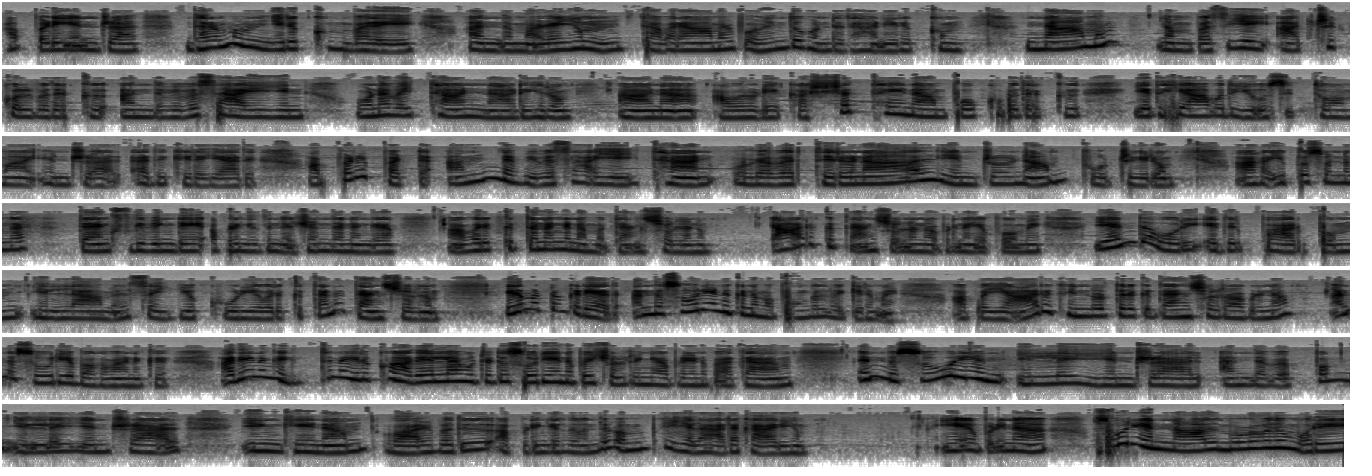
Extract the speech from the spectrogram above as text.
அப்படி என்றால் தர்மம் இருக்கும் வரை அந்த மழையும் தவறாமல் பொழிந்து கொண்டுதான் இருக்கும். நாமும் நம் பசியை ஆற்றிக்கொள்வதற்கு அந்த விவசாயியின் உணவைத்தான் நாடுகிறோம். ஆனால் அவருடைய கஷ்டத்தை நாம் போக்குவதற்கு எதையாவது யோசித்தோமா என்றால் அது கிடையாது. அப்படிப்பட்ட அந்த விவசாயியை தான் உழவர் திருநாள் என்று நாம் போற்றுகிறோம். ஆக இப்போ சொல்லுங்க தேங்க்ஸ் கிவிங் டே அப்படிங்கிறது நிஜம் தானேங்க அவருக்கு தானேங்க நம்ம தேங்க்ஸ் சொல்லணும். யாருக்கு தேங்க்ஸ் சொல்லணும் அப்படின்னா எப்போவுமே எந்த ஒரு எதிர்பார்ப்பும் இல்லாமல் செய்யக்கூடியவருக்கு தானே தேங்க்ஸ் சொல்லணும். இது மட்டும் கிடையாது. அந்த சூரியனுக்கு நம்ம பொங்கல் வைக்கிறோமே. அப்போ யாருக்கு இன்னொருத்தருக்கு தேங்க்ஸ் சொல்கிறோம் அப்படின்னா அந்த சூரிய பகவானுக்கு. அதே நீங்கள் இத்தனை இருக்கும். அதையெல்லாம் விட்டுட்டு சூரியனை போய் சொல்கிறீங்க அப்படின்னு பார்த்தா இந்த சூரியன் இல்லை என்றால் அந்த வெப்பம் இல்லை என்றால் இங்கே நாம் வாழ்வது அப்படிங்கிறது வந்து ரொம்ப இயலாத காரியம். ஏன் அப்படின்னா சூரியன் நாள் முழுவதும் ஒரே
